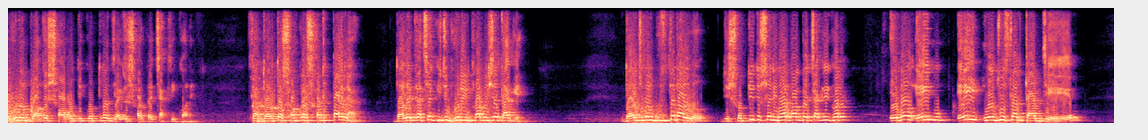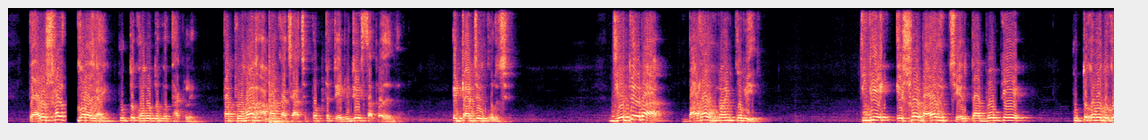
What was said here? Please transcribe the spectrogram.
কখনো ব্লকের সভাপতি করতো না যে একজন সরকারি চাকরি করে। কারণ দল তো সব সঠিক পায় না। দলের কাছে কিছু ভুল ইনফরমেশন থাকে। দল যখন বুঝতে পারল যে সত্যি তো সে রিভার পাম্পের চাকরি করে, এবং এই এই নজরুল টার্জেন তেরো সাল করা যায় পূর্ত কমর্দক্ষ থাকলে। তার প্রমাণ আমার কাছে আছে, প্রত্যেকটা এভিডেন্স আপনাদের দেবো। এই টার্জেন করেছে। যেহেতু এবার বাধা হুমায়ুন কবির, তিনি এসব বাধা দিচ্ছেন, তার বউকে পুত্রকর্মদক্ষ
